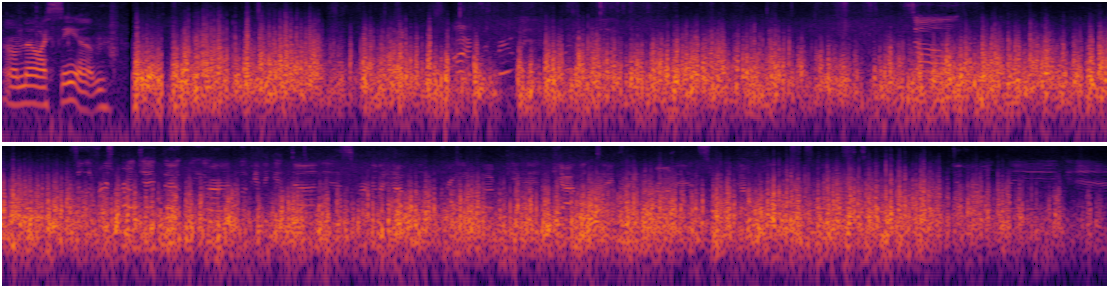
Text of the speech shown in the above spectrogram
Oh no, I see him. Storms are brewing. So, so the first project that we are looking to get done is we're gonna have a little prefabricated cabin type thing brought in, so we can have a little extra space to do our own thing and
